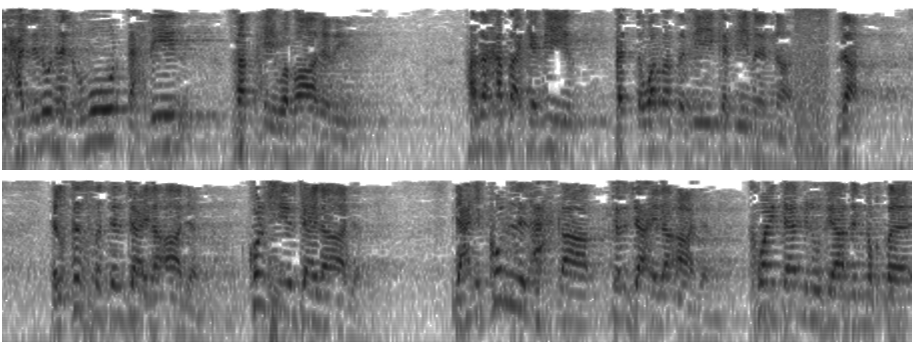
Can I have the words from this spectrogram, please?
يحللون هالأمور تحليل سطحي وظاهري. هذا خطأ كبير قد تورط فيه كثير من الناس. لا. القصة ترجع إلى آدم. كل شيء يرجع إلى آدم. يعني كل الأحكام ترجع إلى آدم. إخواني تأملوا في هذه النقطة.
